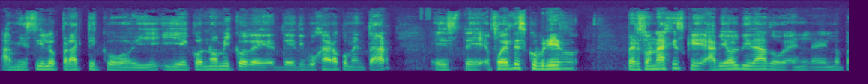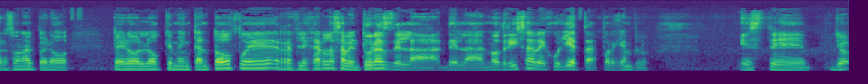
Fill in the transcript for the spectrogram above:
a mi estilo práctico y, económico de, dibujar o comentar, este, fue descubrir personajes que había olvidado en, lo personal, pero, pero lo que me encantó fue reflejar las aventuras de la, de la nodriza de Julieta, por ejemplo. Este, yo,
